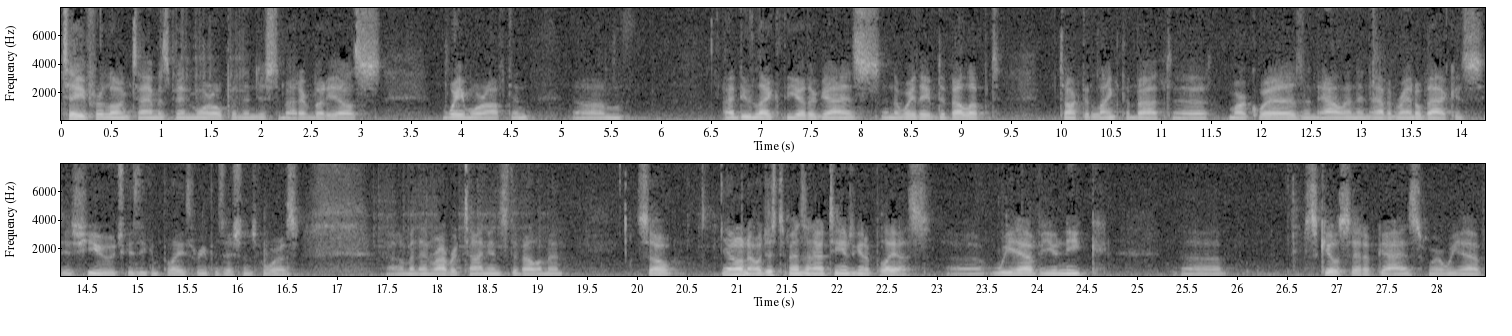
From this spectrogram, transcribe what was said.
Tay, for a long time, has been more open than just about everybody else, way more often. Um, I do like the other guys and the way they've developed. Talked at length about uh, Marquez and Allen, and having Randall back is, is huge because he can play three positions for us. Um, and then Robert Tonyan's development. So, yeah, I don't know. It just depends on how teams are going to play us. Uh, we have a unique uh, skill set of guys where we have,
